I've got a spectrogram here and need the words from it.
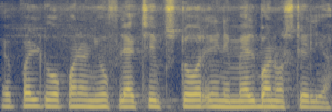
Apple to open a new flagship store in Melbourne, Australia.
